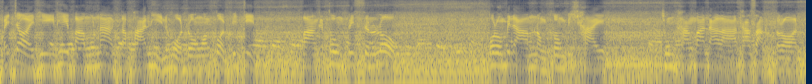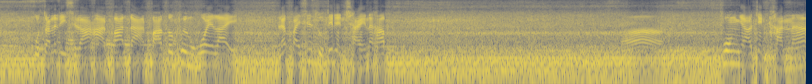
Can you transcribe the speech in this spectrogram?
ไปจ่อยทีที่บางมุนาคตะพานหินโหดดงวังกดพิจิตรบางกระทุ่มพิษณุโลกโพลมพิดามหนองตรงพิชัย ชุมทางบ้านดาราท่าสักตรอน อุตรดิตถ์ศิลาอาจบ้านด่านปลาต้นพึ่งห้วยไร่ และไปสิ้นสุดที่เด่นชัยนะครับอ่าพ่วงยาวเจ็ดคันนะฮะ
